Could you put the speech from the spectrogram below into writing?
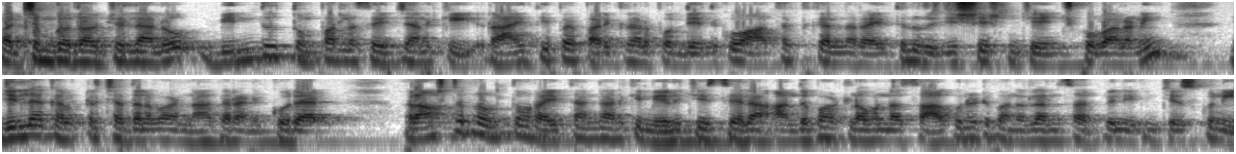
పశ్చిమ గోదావరి జిల్లాలో బిందు తుంపర్ల సేద్యానికి రాయితీపై పరికరాలు పొందేందుకు ఆసక్తి కలిగిన రైతులు రిజిస్ట్రేషన్ చేయించుకోవాలని జిల్లా కలెక్టర్ చదలవాడి నాగరాణి కోరారు. రాష్ట్ర ప్రభుత్వం రైతాంగానికి మేలు చేసేలా అందుబాటులో ఉన్న సాగునీటి వనరులను సద్వినియోగం చేసుకుని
